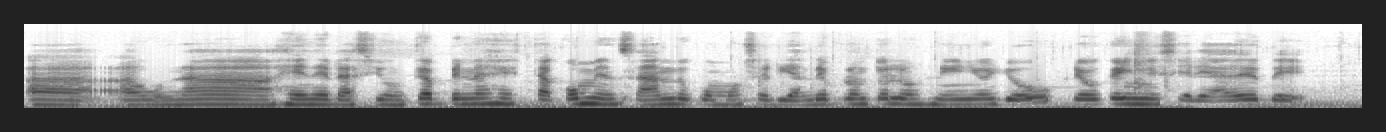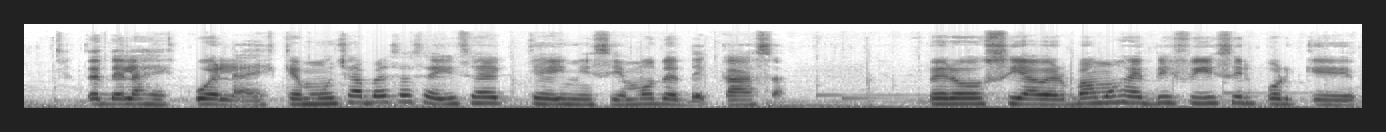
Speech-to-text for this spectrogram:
a, a, una generación que apenas está comenzando, como serían de pronto los niños, yo creo que iniciaría desde, desde las escuelas. Es que muchas veces se dice que iniciemos desde casa, pero si a ver, vamos, es difícil porque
